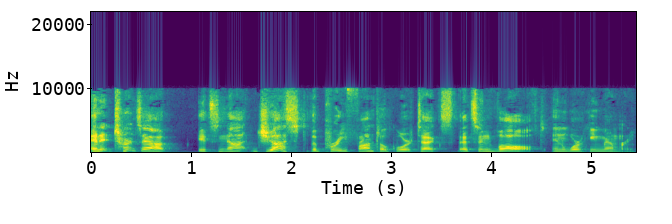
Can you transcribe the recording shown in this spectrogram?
And it turns out it's not just the prefrontal cortex that's involved in working memory.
